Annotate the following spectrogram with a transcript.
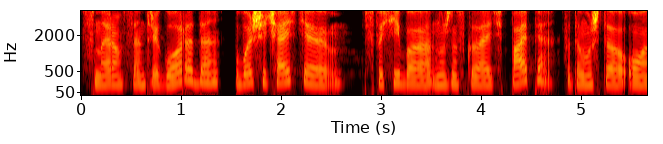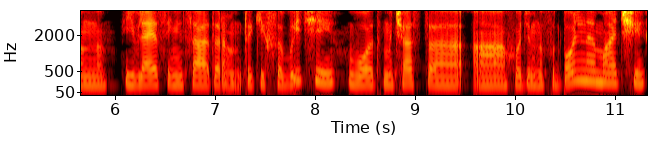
с мэром в центре города. По большей части спасибо нужно сказать папе, потому что он является инициатором таких событий. Вот мы часто а, ходим на футбольные матчи,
